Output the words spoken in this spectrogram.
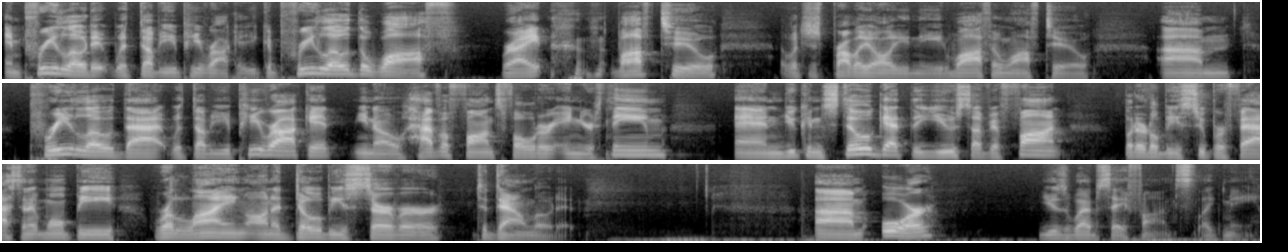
and preload it with WP Rocket. You could preload the WOFF, right? WOFF2, which is probably all you need, WOFF and WOFF2. Um, preload that with WP Rocket, you know, have a fonts folder in your theme and you can still get the use of your font, but it'll be super fast and it won't be relying on Adobe's server to download it. Um, or use web-safe fonts like me.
